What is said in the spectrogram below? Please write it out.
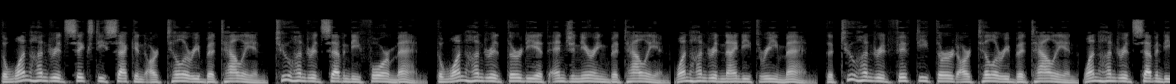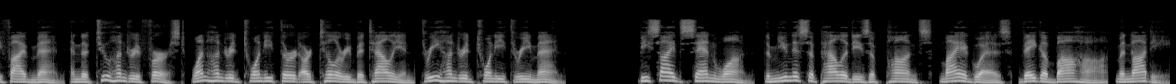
the 162nd Artillery Battalion 274 men, the 130th Engineering Battalion 193 men, the 253rd Artillery Battalion 175 men and the 201st, 123rd Artillery Battalion 323 men. Besides San Juan, the municipalities of Ponce, Mayaguez, Vega Baja, Manati,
